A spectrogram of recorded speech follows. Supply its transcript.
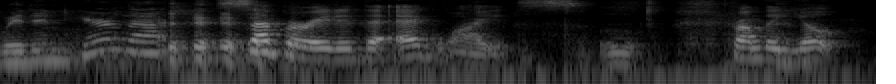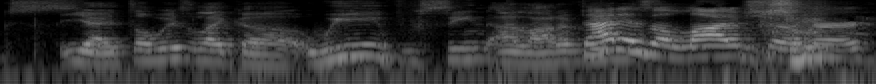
we didn't hear that. separated the egg whites from the yolks. yeah, it's always like a. We've seen a lot of That these. is a lot of sugar.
